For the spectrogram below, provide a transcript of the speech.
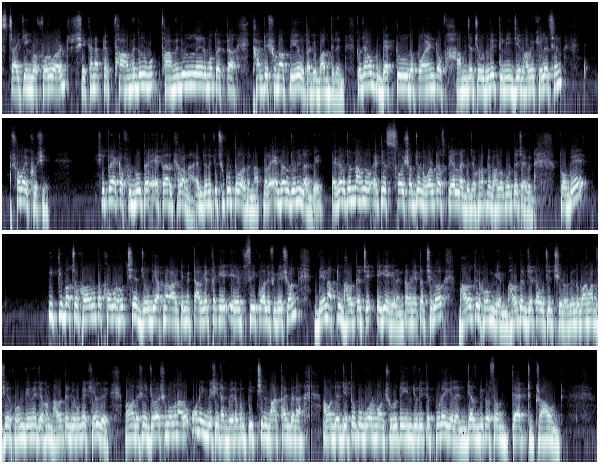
স্ট্রাইকিং বা ফরওয়ার্ড সেখানে আপনি ফাহমিদুল ফাহমিদুলের মতো একটা খাঁটি সোনা পেয়েও তাকে বাদ দিলেন। তো যাই হোক back to the point of Hamza Chowdhury, তিনি যেভাবে খেলেছেন, সবাই খুশি। সে তো একা ফুটবল তো একার খেলা না, একজনে কিছু করতে পারবেন না, আপনার এগারো জনই লাগবে। এগারো জন না হলেও অ্যাটলিস্ট ছয় সাতজন ওয়ার্ল্ড ক্লাস প্লেয়ার লাগবে যখন আপনি ভালো করতে চাইবেন। তবে ইতিবাচক হওয়ার মতো খবর হচ্ছে, যদি আপনার আলটিমেট টার্গেট থাকে এফসি কোয়ালিফিকেশন দেন আপনি ভারতের চেয়ে এগিয়ে গেলেন। কারণ এটা ছিল ভারতের হোম গেম ভারতের জেতা উচিত ছিল। কিন্তু বাংলাদেশের হোম গেমে যখন ভারতের বিপক্ষে খেলবে, বাংলাদেশের জয়ের সম্ভাবনা আরও অনেক বেশি থাকবে। এরকম পিচ্ছিল মাঠ থাকবে না। আমাদের যে তপু বর্মন শুরুতে ইঞ্জুরিতে পড়ে গেলেন just because of that ground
